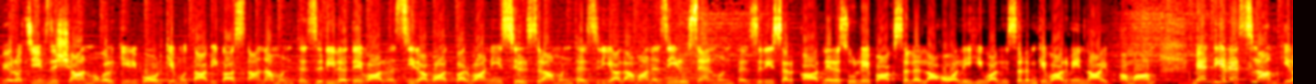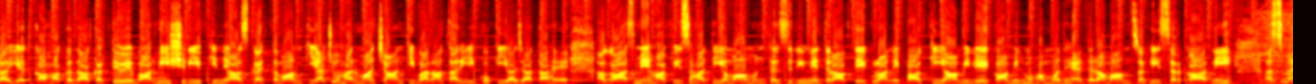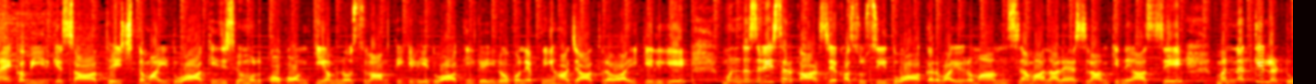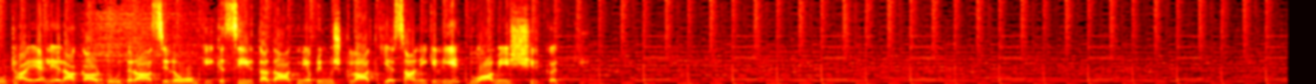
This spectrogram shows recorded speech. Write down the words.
Bureau chief Zeeshan Mughal की report के मुताबिक आस्ताना मुंतजरी, लदेवाल, वजीराबाद, परवानी, सिलसिला मुंतजरी अलामा नज़ीर हुसैन मुंतजरी, सरकार ने रसूल पाक सल्लल्लाहु अलैहि वसल्लम के बारहवें नायब अमाम मेहदी इस्लाम की रायत का हक अदा करते हुए बारहवीं शरीफ की न्याज का अहतमाम किया, जो हर माह चाँद की बारह तारीख को किया जाता है। आगाज़ में हाफिज हादी अमाम मुंतजरी ने तराबते कुरान पाक की आमिल कामिल मोहम्मद हैदर अमाम सही सरकार ने असमाय कबीर के साथ इज्तमाही दुआ की, जिसमें मुल्क, कौम की अमनो सलामती के लिए दुआ की गई। लोगों ने अपनी हाजात रवाई के लिए मुंतजरी सरकार से खसूसी दुआ करवाई और अमाम जमान की न्याज से मन्नत के लड्डू उठाए। अहले इलाका और दूर दराज से लोगों की कसीर तादाद ने अपनी मुश्किल की आसानी के लिए दुआ में शिरकत की।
